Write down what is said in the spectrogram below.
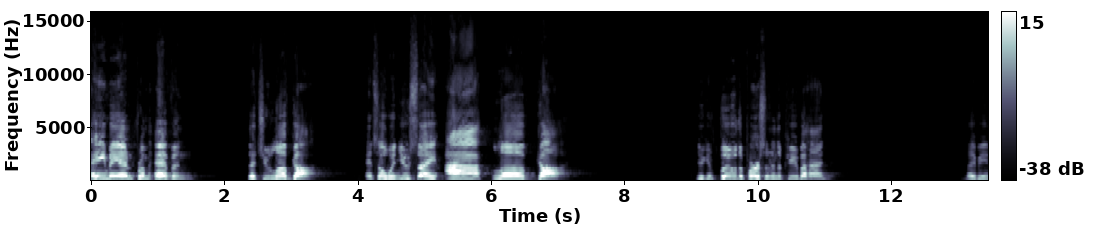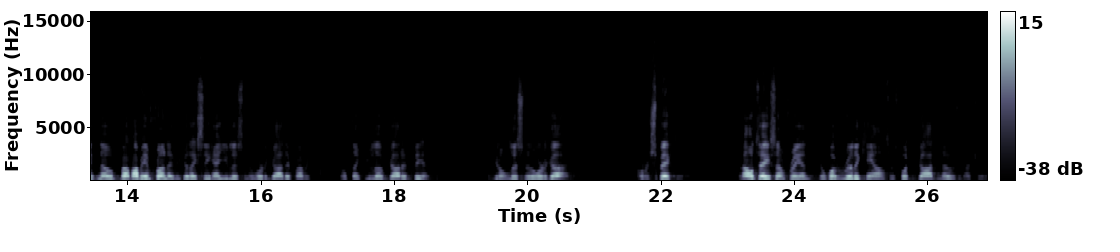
amen from heaven that you love God. And so when you say, I love God, you can fool the person in the pew behind you. Maybe, no, but probably in front of you because they see how you listen to the Word of God. They probably don't think you love God a bit if you don't listen to the Word of God or respect it. But I want to tell you something, friend, that what really counts is what God knows about your life.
